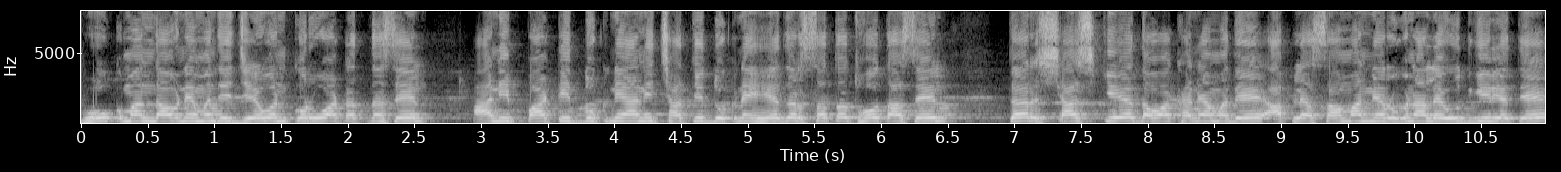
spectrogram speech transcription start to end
भूक मंदावणे म्हणजे जेवण करू वाटत नसेल आणि पाठीत दुखणे आणि छातीत दुखणे हे जर सतत होत असेल तर शासकीय दवाखान्यामध्ये आपल्या सामान्य रुग्णालय उदगीर येते.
